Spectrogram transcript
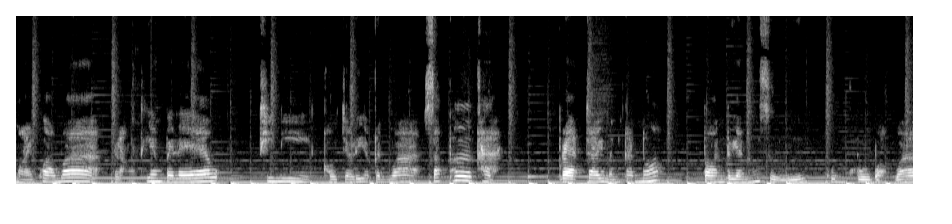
หมายความว่าหลังเที่ยงไปแล้ว ที่นี่เขาจะเรียกกันว่าซัพเพอร์ค่ะ แปลกใจเหมือนกันเนาะตอนเรียนหนังสือ คุณครูบอกว่า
